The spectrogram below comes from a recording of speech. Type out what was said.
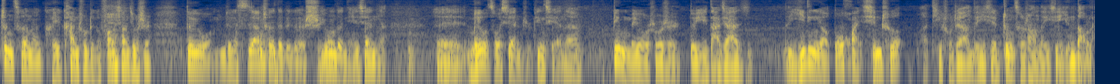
政策呢，可以看出这个方向，就是对于我们这个私家车的这个使用的年限呢，呃，没有做限制，并且呢，并没有说是对于大家。一定要多换新车啊！提出这样的一些政策上的一些引导来，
